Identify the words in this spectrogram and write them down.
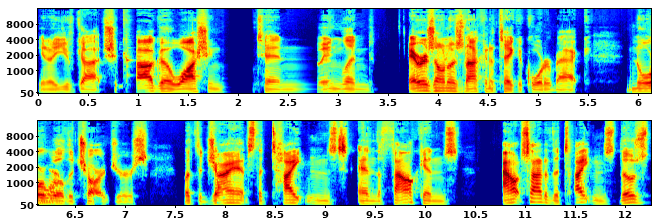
you know, you've got Chicago, Washington, New England, Arizona's not going to take a quarterback, nor will the Chargers. But the Giants, the Titans, and the Falcons, outside of the Titans, those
